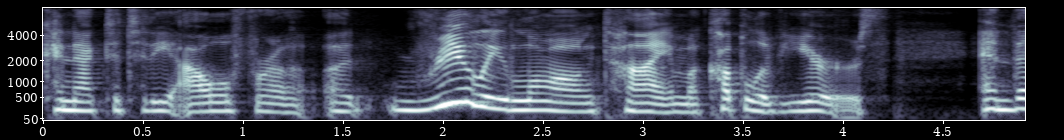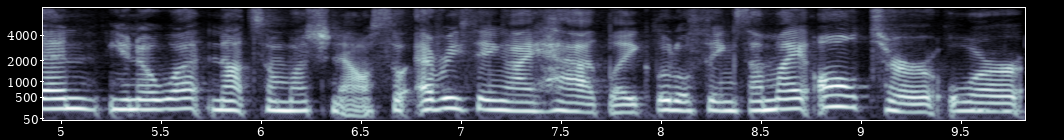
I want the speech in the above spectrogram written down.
connected to the owl for a, a really long time, a couple of years. And then, you know what? Not so much now. So everything I had, like little things on my altar, or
